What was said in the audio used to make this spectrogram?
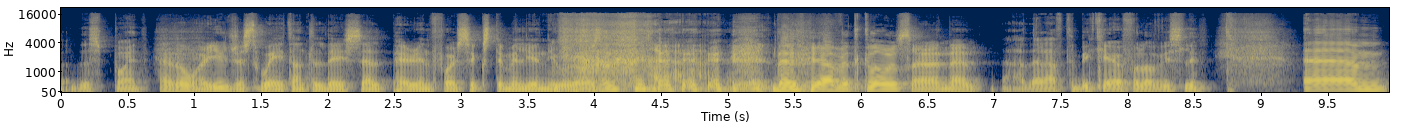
at this point. Hey, don't worry, you just wait until they sell Perin for 60 million euros and then we have it closer and then. Uh, they'll have to be careful, obviously. Um,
